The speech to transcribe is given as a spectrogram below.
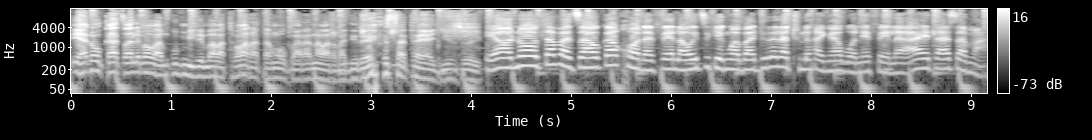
yaanong ka tsa le ba bang ko mmileng ba batho ba ba ratang go kwarana bare ba dire sata ya news ya no o tla batsa o ka kgona fela o itse keng wa ba direla thulaganyo ya bone fela. A e tla tsamaya.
